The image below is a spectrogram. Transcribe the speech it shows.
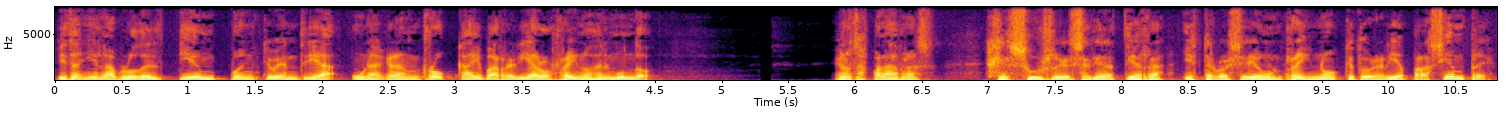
Y Daniel habló del tiempo en que vendría una gran roca y barrería los reinos del mundo. En otras palabras, Jesús regresaría a la tierra y establecería un reino que duraría para siempre.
